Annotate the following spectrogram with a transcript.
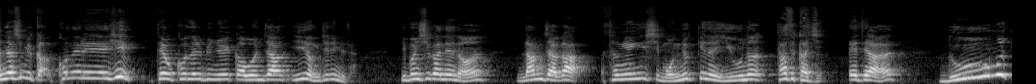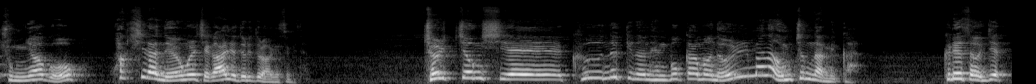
안녕하십니까. 코넬의 힘 대우 코넬 비뇨기과 원장 이영진입니다. 이번 시간에는 남자가 성행이시 못 느끼는 이유는 다섯 가지에 대한 너무 중요하고 확실한 내용을 제가 알려드리도록 하겠습니다. 절정 시에 그 느끼는 행복감은 얼마나 엄청납니까? 그래서 이제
